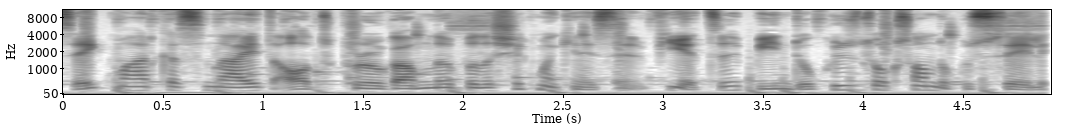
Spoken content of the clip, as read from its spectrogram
Zek markasına ait 6 programlı bulaşık makinesinin fiyatı 1999 TL.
